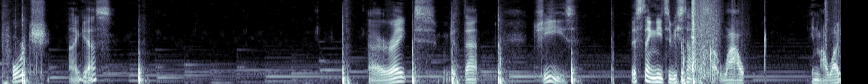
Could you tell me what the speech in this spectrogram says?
porch, I guess. Alright, we get that. Jeez. This thing needs to be stopped. Stop. Wow. In my way.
